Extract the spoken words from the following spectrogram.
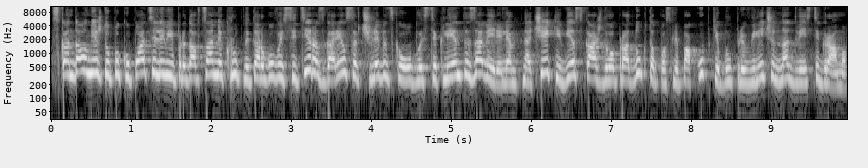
Скандал между покупателями и продавцами крупной торговой сети разгорелся в Челябинской области. Клиенты заверили, на чеке вес каждого продукта после покупки был преувеличен на 200 граммов.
